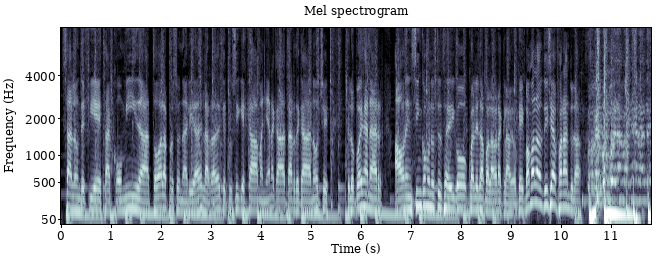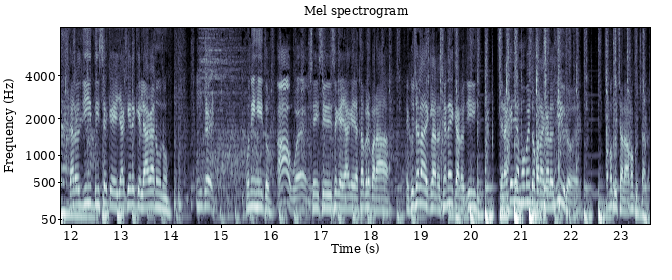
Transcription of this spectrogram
salón de fiesta, comida, todas las personalidades de la radio que tú sigues cada mañana, cada tarde, cada noche. Te lo puedes ganar. Ahora en cinco minutos te digo cuál es la palabra clave. Ok, vamos a la noticia de farándula. Carol G dice que ella quiere que le hagan uno, ¿Un qué? un hijito. Ah, bueno. Sí, sí, dice que ya, que ya está preparada. Escucha las declaraciones de Carol G. ¿Será que ya es momento para Carol G, brother? Vamos a escucharla, vamos a escucharla.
